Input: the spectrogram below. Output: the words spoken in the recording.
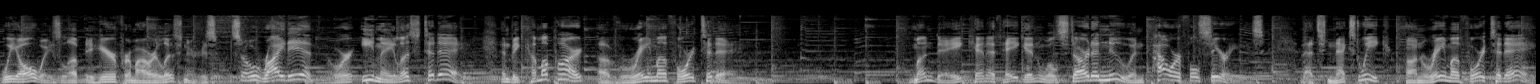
We always love to hear from our listeners, so write in or email us today and become a part of Rhema for Today. Monday, Kenneth Hagin will start a new and powerful series. That's next week on Rhema for Today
